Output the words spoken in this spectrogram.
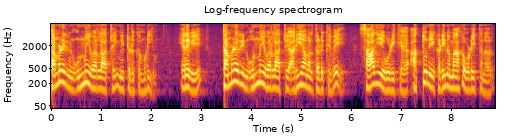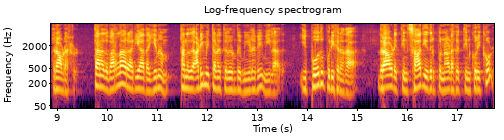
தமிழரின் உண்மை வரலாற்றை மீட்டெடுக்க முடியும். எனவே தமிழரின் உண்மை வரலாற்றை அறியாமல் தடுக்கவே சாதியை ஒழிக்க அத்துணை கடினமாக உழைத்தனர் திராவிடர்கள். தனது வரலாறு அறியாத இனம் தனது அடிமைத்தனத்திலிருந்து மீளவே மீளாது. இப்போது புரிகிறதா? திராவிடத்தின் சாதி எதிர்ப்பு நாடகத்தின் குறிக்கோள்?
